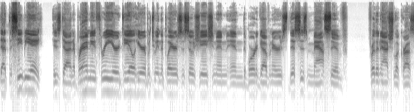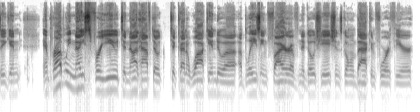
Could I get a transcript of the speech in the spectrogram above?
that the CBA has done a brand new three year deal here between the Players Association and, and the Board of Governors. This is massive for the National Lacrosse League and, and probably nice for you to not have to, to kind of walk into a, a blazing fire of negotiations going back and forth here.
